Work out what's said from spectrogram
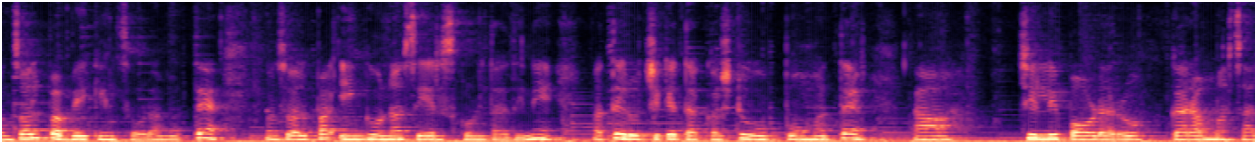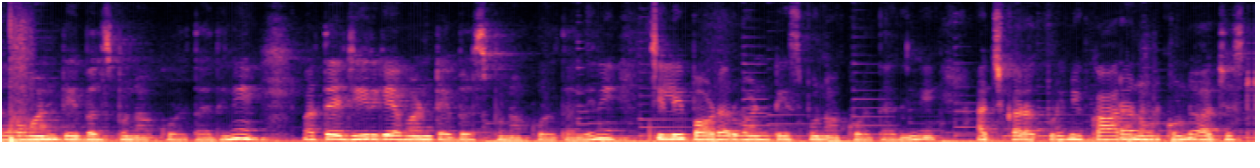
ಒಂದು ಸ್ವಲ್ಪ ಬೇಕಿಂಗ್ ಸೋಡಾ ಮತ್ತು ಒಂದು ಸ್ವಲ್ಪ ಇಂಗುನ ಸೇರಿಸ್ಕೊಳ್ತಾ ಇದ್ದೀನಿ. ಮತ್ತು ರುಚಿಗೆ ತಕ್ಕಷ್ಟು ಉಪ್ಪು ಮತ್ತು chilli powder, garam masala one tablespoon ಹಾಕ್ಕೊಳ್ತಾ ಇದ್ದೀನಿ. ಮತ್ತು ಜೀರಿಗೆ ಒನ್ ಟೇಬಲ್ ಸ್ಪೂನ್ ಹಾಕ್ಕೊಳ್ತಾ ಇದ್ದೀನಿ. ಚಿಲ್ಲಿ ಪೌಡರ್ ಒನ್ ಟೀ ಸ್ಪೂನ್ ಹಾಕ್ಕೊಳ್ತಾ ಇದ್ದೀನಿ. ಅಚ್ಚ ಖಾರದ ಪುಡಿ ನೀವು ಖಾರ ನೋಡಿಕೊಂಡು ಅಡ್ಜಸ್ಟ್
